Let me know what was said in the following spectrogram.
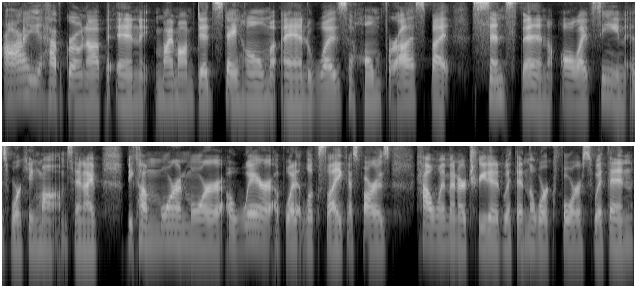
I have grown up and my mom did stay home and was home for us. But since then, all I've seen is working moms. And I've become more and more aware of what it looks like as far as how women are treated within the workforce, within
